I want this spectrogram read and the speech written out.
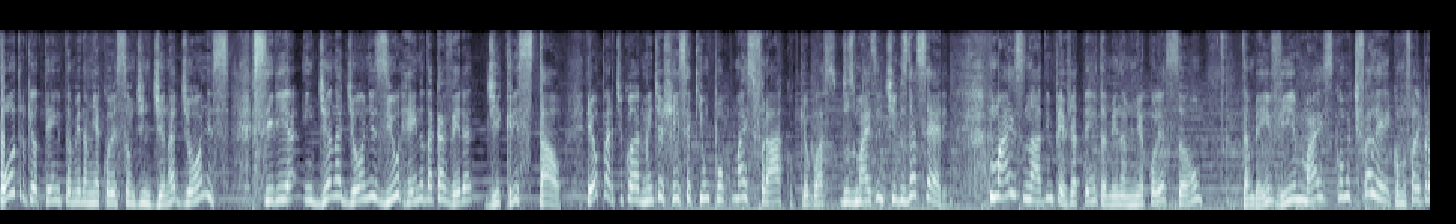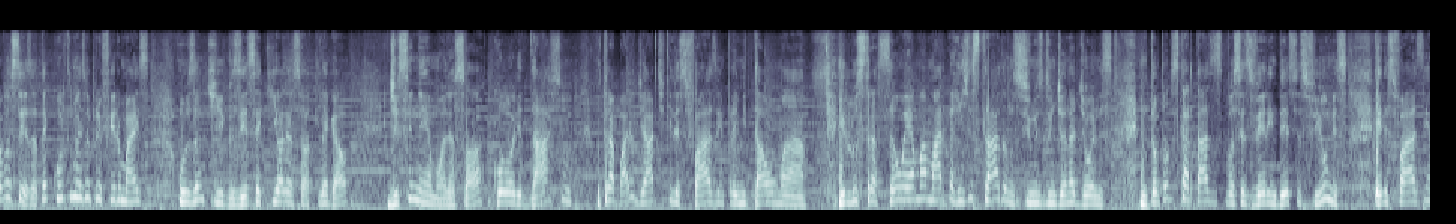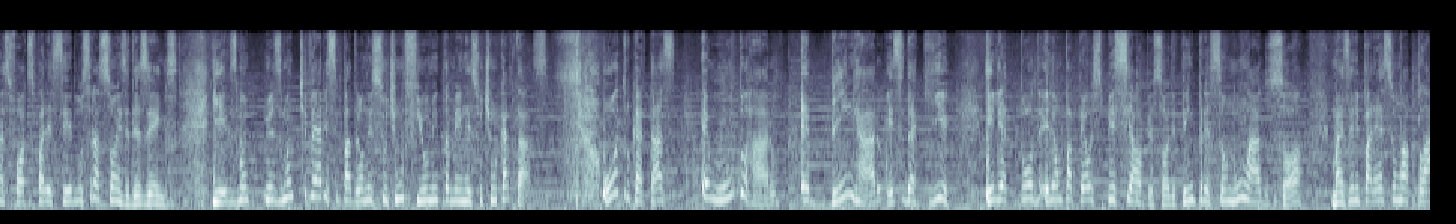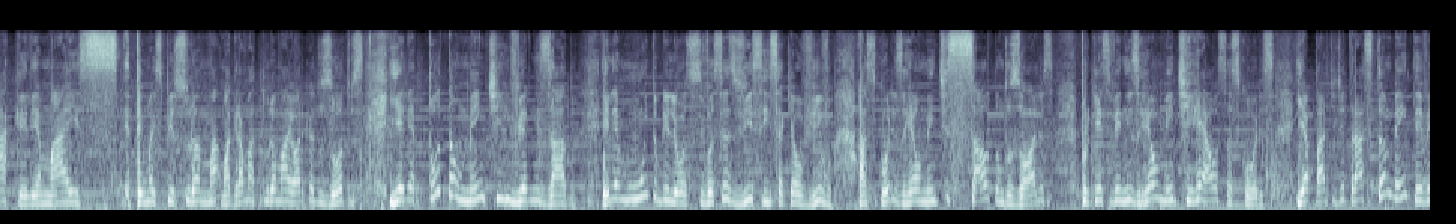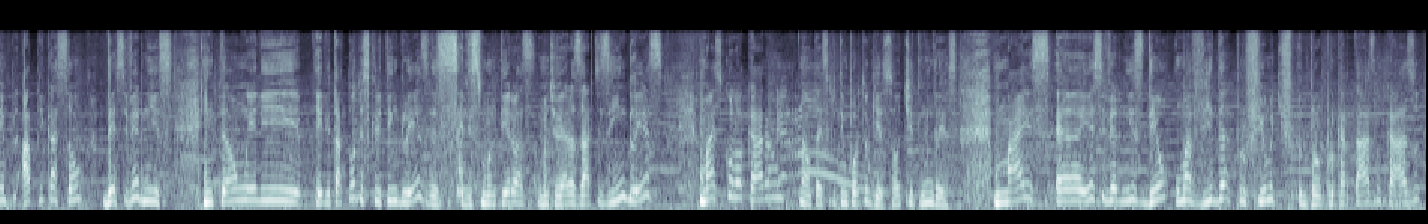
Outro que eu tenho também na minha coleção de Indiana Jones seria Indiana Jones e o Reino da Caveira de Cristal. Eu particularmente achei esse aqui um pouco mais fraco, porque eu gosto dos mais antigos da série. Mas nada impede, já tenho também na minha coleção também vi, mas como eu te falei, como eu falei para vocês, até curto, mas eu prefiro mais os antigos. E esse aqui, olha só que legal, de cinema, olha só, coloridaço. O trabalho de arte que eles fazem para imitar uma ilustração é uma marca registrada nos filmes do Indiana Jones. Então todos os cartazes que vocês verem desses filmes, eles fazem as fotos parecer ilustrações e desenhos. E eles, eles mantiveram esse padrão nesse último filme e também nesse último cartaz. Outro cartaz é muito raro, é bem raro. Esse daqui, ele é todo, ele é um papel especial, pessoal. Ele tem impressão num lado só, mas ele parece uma placa. Ele é mais, tem uma espessura, uma gramatura maior que a dos outros e ele é totalmente invernizado. Ele é muito brilhoso. Se vocês vissem isso aqui ao vivo, as cores realmente saltam dos olhos, porque esse verniz realmente realça as cores. E a parte de trás também teve a aplicação desse verniz. Então ele ele está todo escrito em inglês, eles, eles manteram as, mantiveram as artes em inglês, mas colocaram. Não, está escrito em português, só o título em inglês. Mas é, esse verniz deu uma vida para o filme, para o cartaz, no caso,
